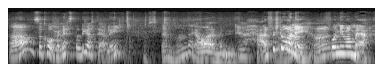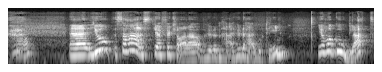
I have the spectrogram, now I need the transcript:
Ja. Så kommer nästa deltävling. Spännande. Ja, men här förstår Ja, ni. ja. Får ni vara med. Ja. Eh, jo, så här ska jag förklara hur, den här, hur det här går till. Jag har googlat.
